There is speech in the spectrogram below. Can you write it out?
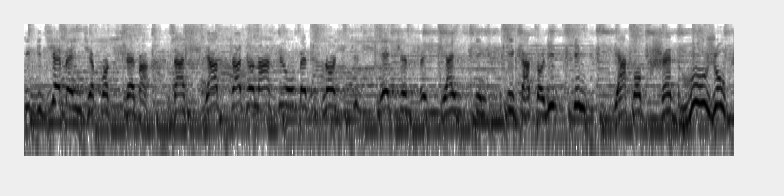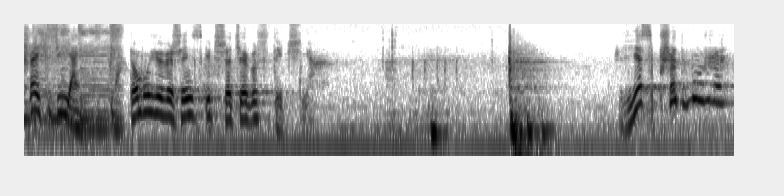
i gdzie będzie potrzeba, zaświadczać o naszej obecności w świecie chrześcijańskim i katolickim jako przedmurzu chrześcijaństwa. To mówi Wyszyński 3 stycznia. Czyli jest przedmurze.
